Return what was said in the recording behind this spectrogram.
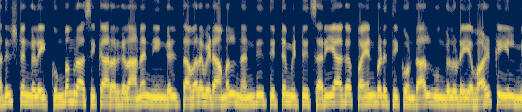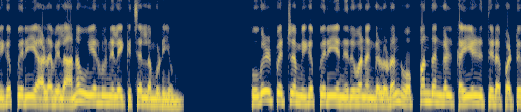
அதிர்ஷ்டங்களை கும்பம் ராசிக்காரர்களான நீங்கள் தவறவிடாமல் நன்கு திட்டமிட்டு சரியாக பயன்படுத்திக் கொண்டால் உங்களுடைய வாழ்க்கையில் மிகப்பெரிய அளவிலான உயர்வு நிலைக்கு செல்ல முடியும். புகழ்பெற்ற மிகப்பெரிய நிறுவனங்களுடன் ஒப்பந்தங்கள் கையெழுத்திடப்பட்டு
